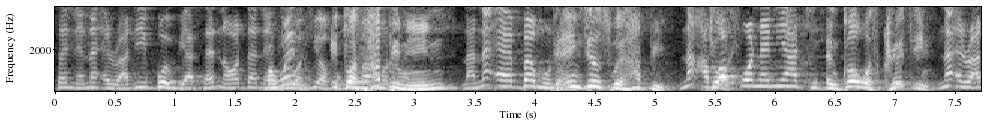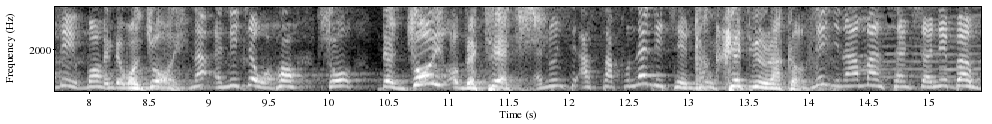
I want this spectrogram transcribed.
Sɛnea na awurade bɔ wiase na ɔda But when it was nwoma mu no, happening, na na ɛreba mu The angels were happy. Joy. abɔfoɔ n'ani agye And God was creating. na awurade bɔ And there was joy. na anigye wɔ hɔ So the joy of the church ɛno nti asafo n'anigye no can create miracles. ne nyinaa ma nsɛnkyerɛnne ba mu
